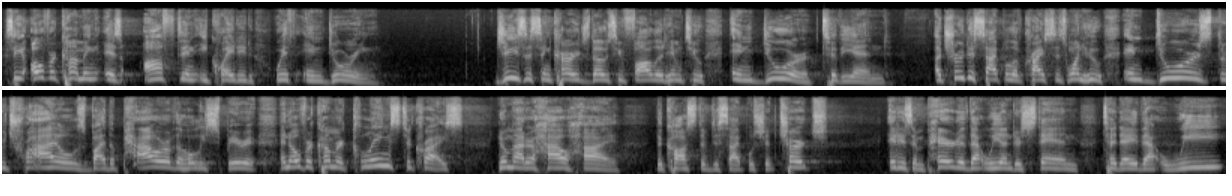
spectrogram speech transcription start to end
See, overcoming is often equated with enduring. Jesus encouraged those who followed him to endure to the end. A true disciple of Christ is one who endures through trials by the power of the Holy Spirit. An overcomer clings to Christ no matter how high the cost of discipleship. Church, it is imperative that we understand today that we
